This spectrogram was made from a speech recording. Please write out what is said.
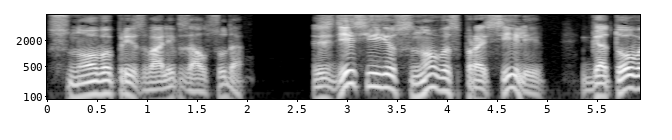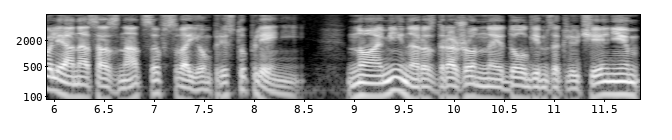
снова призвали в зал суда. Здесь ее снова спросили, готова ли она сознаться в своем преступлении. Но Амина, раздраженная долгим заключением,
